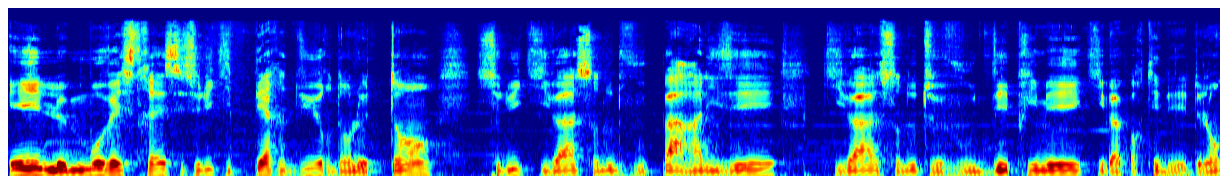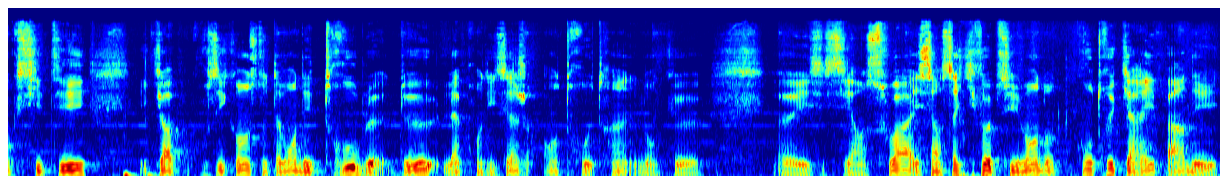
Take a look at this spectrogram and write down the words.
Et le mauvais stress, c'est celui qui perdure dans le temps, celui qui va sans doute vous paralyser, qui va sans doute vous déprimer, qui va apporter de l'anxiété et qui aura pour conséquence notamment des troubles de l'apprentissage entre autres. Hein. Donc c'est en soi et c'est en ça qu'il faut absolument donc contrecarrer par des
